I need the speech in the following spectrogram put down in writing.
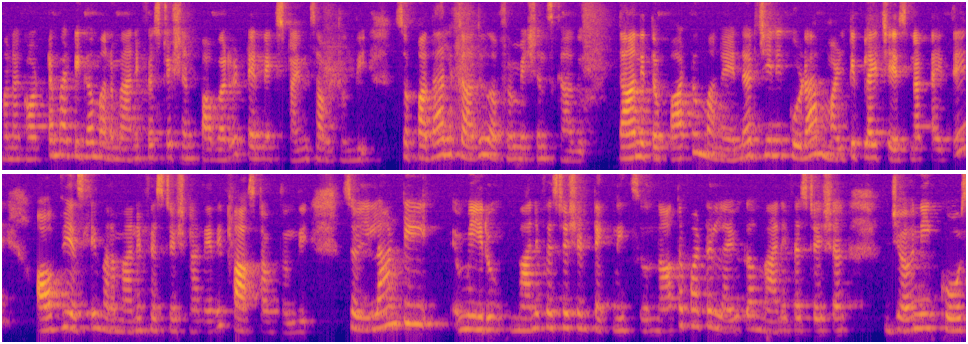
మనకు ఆటోమేటిక్‌గా మన మేనిఫెస్టేషన్ పవర్ 10 ఎక్స్ టైమ్స్ అవుతుంది. సో, పదాలు కాదు, అఫర్మేషన్స్ కాదు. దానితో పాటు మన ఎనర్జీని కూడా మల్టిప్లై చేసినట్టయితే ఆబ్వియస్‌లీ మన మేనిఫెస్టేషన్ అనేది ఫాస్ట్ అవుతుంది. సో, ఇలాంటి మీరు మేనిఫెస్టేషన్ టెక్నిక్స్ నాతో పాటు లైవ్‌గా మేనిఫెస్టేషన్ జర్నీ కోర్స్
